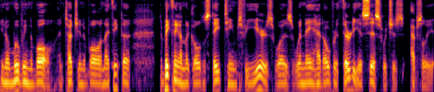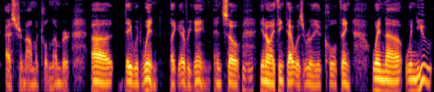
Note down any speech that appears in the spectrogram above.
you know moving the ball and touching the ball, and I think the the big thing on the Golden State teams for years was when they had over 30 assists, which is absolutely astronomical number. Uh, they would win like every game. And so, mm-hmm. you know, I think that was really a cool thing. When uh, when you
